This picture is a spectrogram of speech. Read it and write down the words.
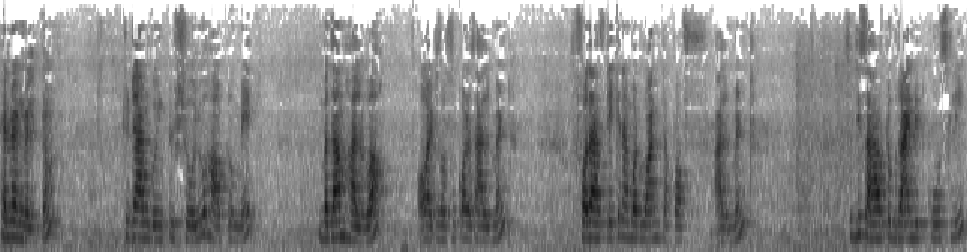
Hello and welcome. Today I am going to show you how to make badam halwa or it is also called as almond. For that I have taken about 1 cup of almond. So this I have to grind it coarsely.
